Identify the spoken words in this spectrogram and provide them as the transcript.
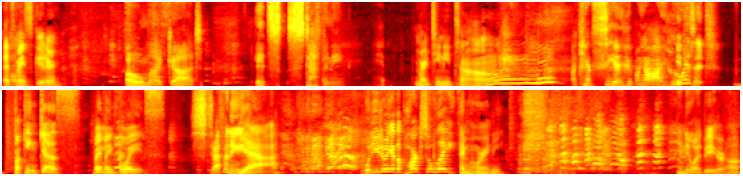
that's my scooter. Oh my god. It's Stephanie. Martini Tom. I can't see it. Hit my eye. Who is it? Fucking guess by my voice. Stephanie? Yeah, What are you doing at the park so late? I'm horny. You knew I'd be here, huh?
